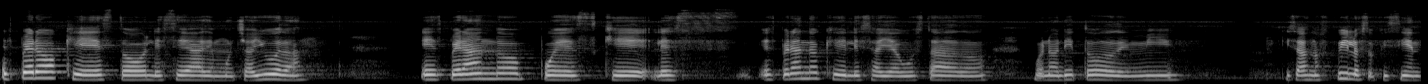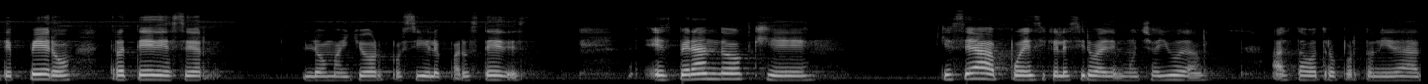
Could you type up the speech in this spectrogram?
espero que esto les sea de mucha ayuda. Esperando pues que les esperando que les haya gustado. Bueno, di todo de mí. Quizás no fui lo suficiente, pero traté de hacer lo mayor posible para ustedes esperando que, que sea pues y que les sirva de mucha ayuda. Hasta otra oportunidad.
